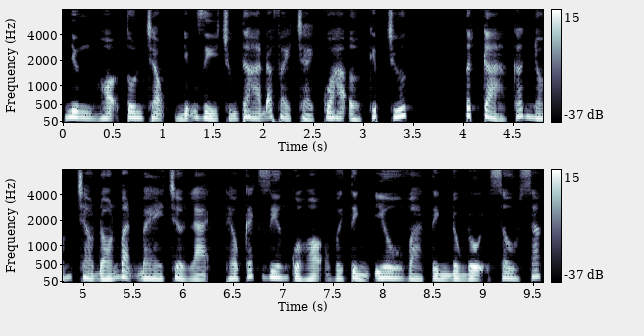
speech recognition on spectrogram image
nhưng họ tôn trọng những gì chúng ta đã phải trải qua ở kiếp trước. Tất cả các nhóm chào đón bạn bè trở lại theo cách riêng của họ với tình yêu và tình đồng đội sâu sắc.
